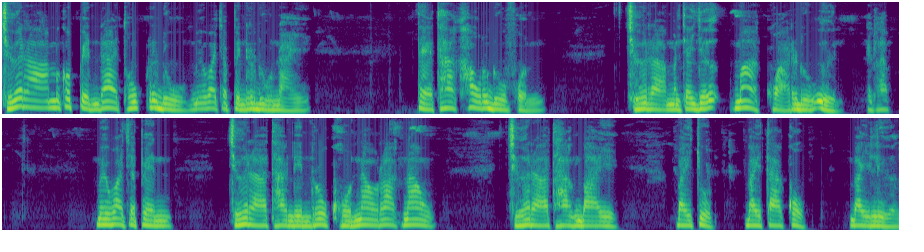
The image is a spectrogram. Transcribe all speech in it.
เชื้อรามันก็เป็นได้ทุกฤดูไม่ว่าจะเป็นฤดูไหน แต่ถ้าเข้าฤดูฝน เชื้อรามันจะเยอะมากกว่าฤดูอื่น นะครับ ไม่ว่าจะเป็นเชื้อราทางดินโรคโคนเน่ารากเน่า เชื้อราทางใบ ใบจุด ใบตากบ ใบเหลือง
